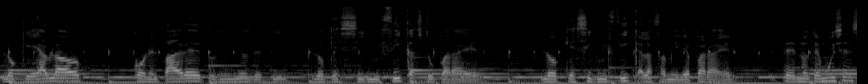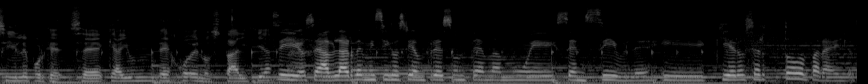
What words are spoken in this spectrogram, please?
lo que he hablado con el padre de tus niños de ti, lo que significas tú para él, lo que significa la familia para él. Te noté muy sensible porque sé que hay un dejo de nostalgia. Sí, o sea, hablar de mis hijos siempre es un tema muy sensible y quiero ser todo para ellos.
